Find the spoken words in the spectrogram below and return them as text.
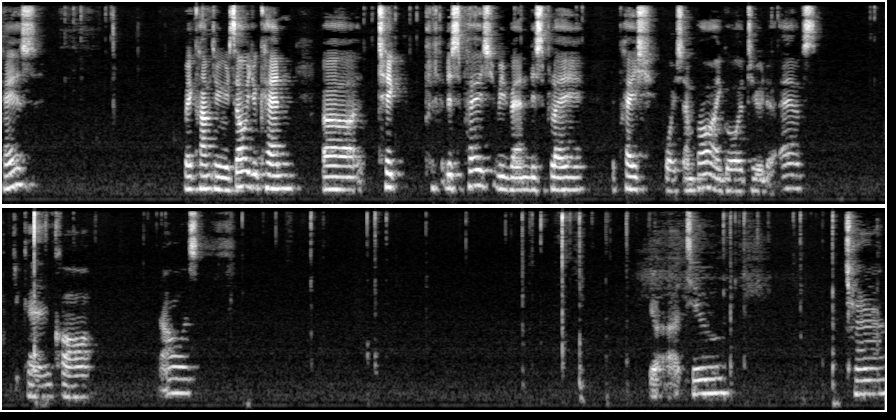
test. Welcome to result you can uh, take this page. We can display the page. For example I go to the apps. You can call browse there are two. Chart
